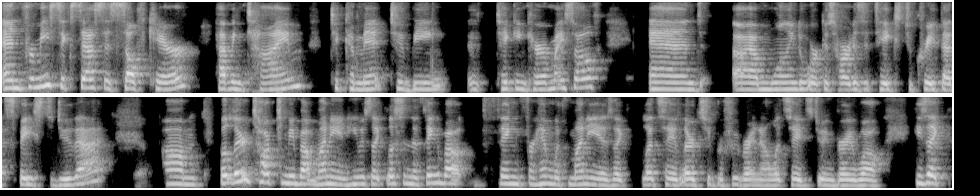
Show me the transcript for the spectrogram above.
and for me, success is self care, having time to commit to being uh, taking care of myself, and I'm willing to work as hard as it takes to create that space to do that. Yeah. Um, but Laird talked to me about money, and he was like, "Listen, the thing about thing for him with money is like, let's say Laird Superfood right now, let's say it's doing very well. He's like,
